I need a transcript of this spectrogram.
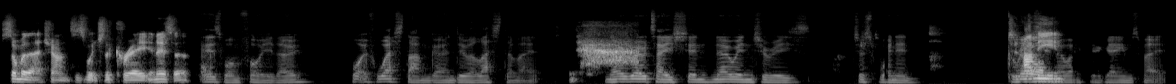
some of their chances, which they're creating, is it? Here's one for you though. What if West Ham go and do a Leicester, mate? No rotation, no injuries, just winning. Know I mean- games, mate.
